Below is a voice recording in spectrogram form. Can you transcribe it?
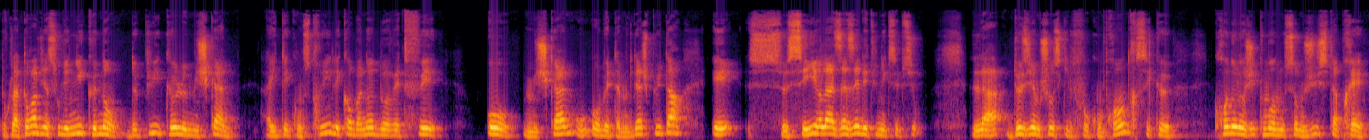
Donc la Torah vient souligner que non, depuis que le Mishkan a été construit, les korbanot doivent être faits au Mishkan ou au Beit plus tard, et ce Seir la Azazel est une exception. La deuxième chose qu'il faut comprendre, c'est que chronologiquement, nous sommes juste après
